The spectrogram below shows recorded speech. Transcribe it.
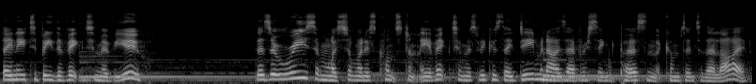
They need to be the victim of you. There's a reason why someone is constantly a victim is because they demonize every single person that comes into their life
